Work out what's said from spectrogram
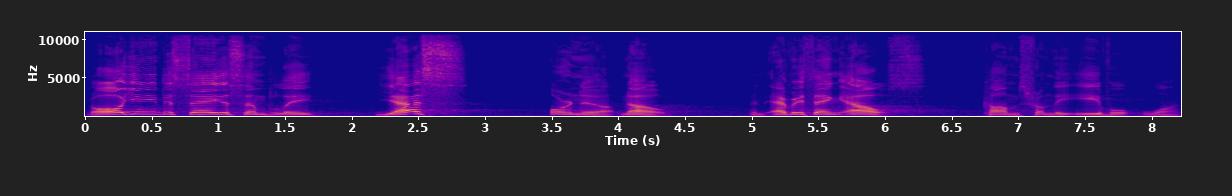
But all you need to say is simply yes or no. No. And everything else comes from the evil one.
